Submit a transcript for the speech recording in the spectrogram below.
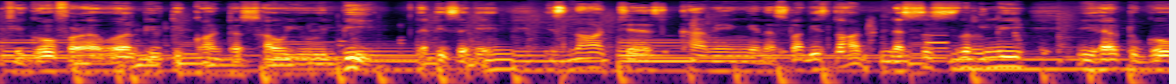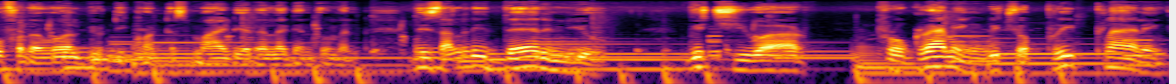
If you go for a world beauty contest, how you will be. That is a way. It's not just coming in a slum. It's not necessarily you have to go for the world beauty contest, my dear elegant woman. This is already there in you, which you are programming, which you're pre planning,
